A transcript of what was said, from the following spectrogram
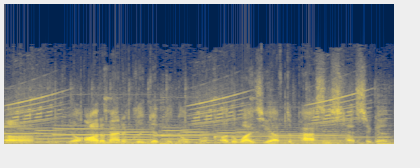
uh, you'll automatically get the notebook. Otherwise, you have to pass this test again.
